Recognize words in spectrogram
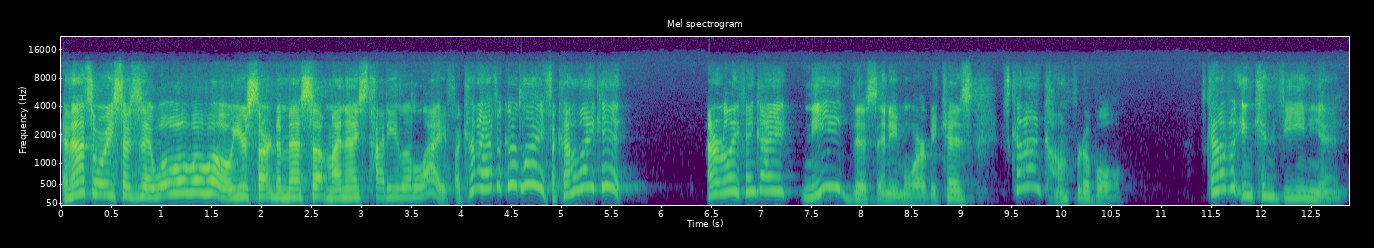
And that's where he starts to say, Whoa, whoa, whoa, whoa, you're starting to mess up my nice, tidy little life. I kind of have a good life. I kind of like it. I don't really think I need this anymore because it's kind of uncomfortable. It's kind of inconvenient.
